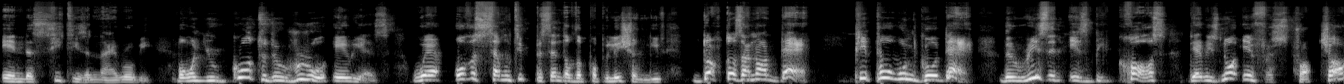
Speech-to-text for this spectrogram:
in the cities in Nairobi. But when you go to the rural areas where over 70% of the population live, doctors are not there. People won't go there. The reason is because there is no infrastructure.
